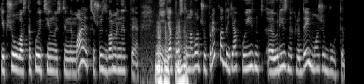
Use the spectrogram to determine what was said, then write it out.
якщо у вас такої цінності немає, це щось з вами не те. Ні, я просто наводжу приклади, як у, е, у різних людей може бути.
